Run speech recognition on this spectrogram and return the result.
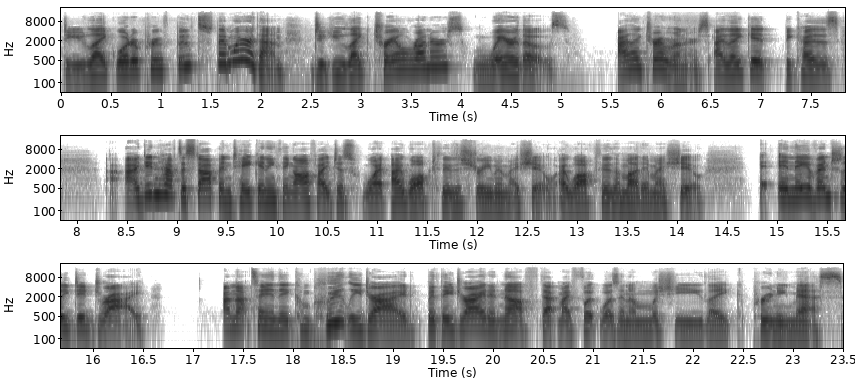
Do you like waterproof boots? Then wear them. Do you like trail runners? Wear those. I like trail runners. I like it because I- I didn't have to stop and take anything off. I just I walked through the stream in my shoe. I walked through the mud in my shoe. And they eventually did dry. I'm not saying they completely dried, but they dried enough that my foot wasn't a mushy, like pruny mess.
